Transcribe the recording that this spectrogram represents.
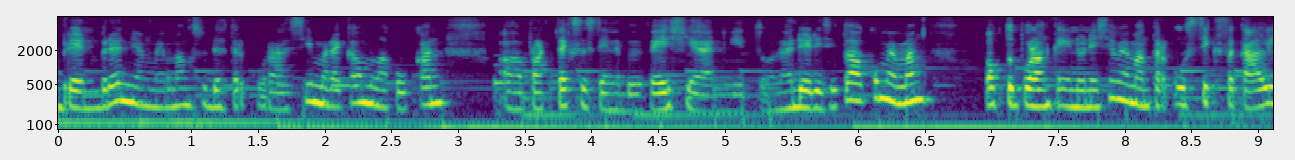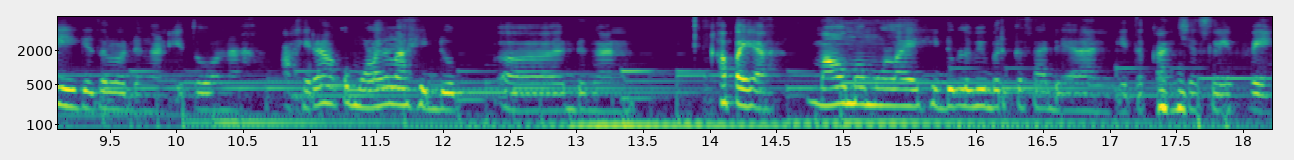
brand-brand yang memang sudah terkurasi mereka melakukan uh, praktek sustainable fashion gitu. Nah dari situ aku memang waktu pulang ke Indonesia memang terusik sekali gitu loh dengan itu. Nah akhirnya aku mulailah hidup uh, dengan apa ya mau memulai hidup lebih berkesadaran gitu conscious living.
